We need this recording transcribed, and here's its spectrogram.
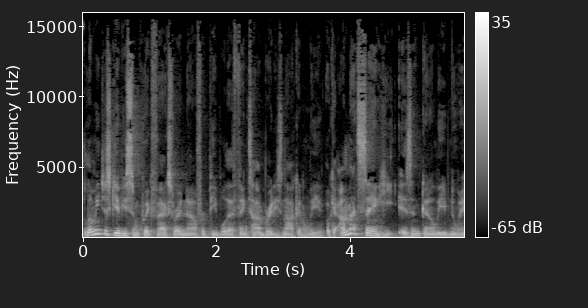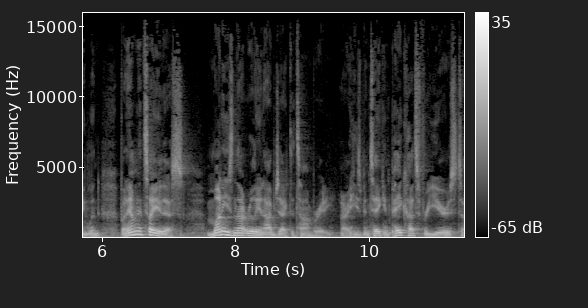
let me just give you some quick facts right now for people that think Tom Brady's not going to leave. Okay, I'm not saying he isn't going to leave New England, but I am going to tell you this. Money's not really an object to Tom Brady. All right, he's been taking pay cuts for years to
